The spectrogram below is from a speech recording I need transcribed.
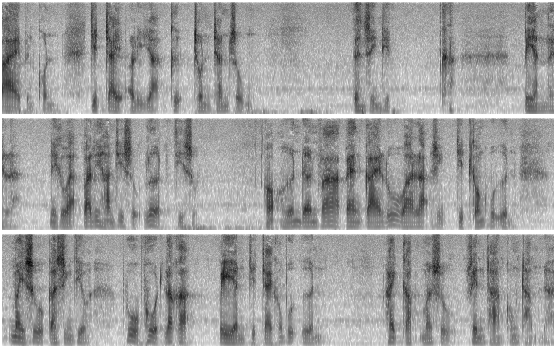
กลายเป็นคน จิตใจอริยะคือชนชั้นสูง เป็นสิ่งที่เปลี่ยนเลยล่ะนี่ก็ว่าปาฏิหาริย์ที่สุดเลิศที่สุดเหาะเหินเดินฟ้าแปลงกายรู้วาระสิ่งจิตของผู้อื่น ไม่สู้กับสิ่งที่ผู้พูดแล้วก็เปลี่ยนจิตใจของผู้อื่น ให้กลับมาสู่เส้นทางของธรรมได้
